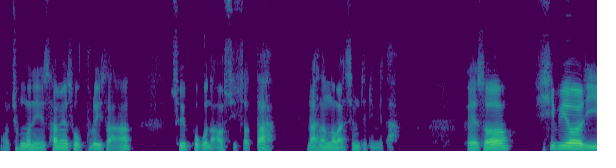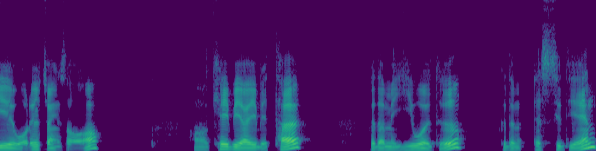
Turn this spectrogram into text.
어, 충분히 3에서 5% 이상 수익 보고 나올 수 있었다라는 거 말씀드립니다. 그래서 12월 2일 월요일장에서 어, KBI 메탈, 그 다음에 이월드, 그 다음에 SDN,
